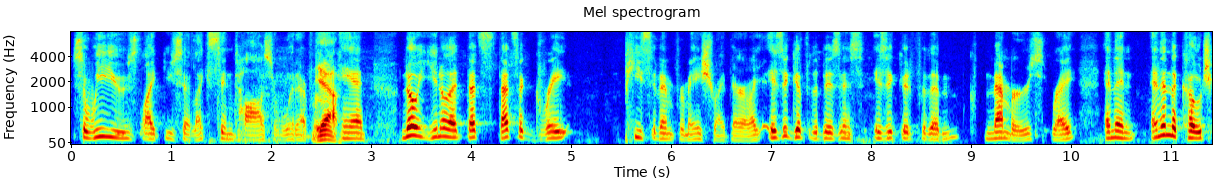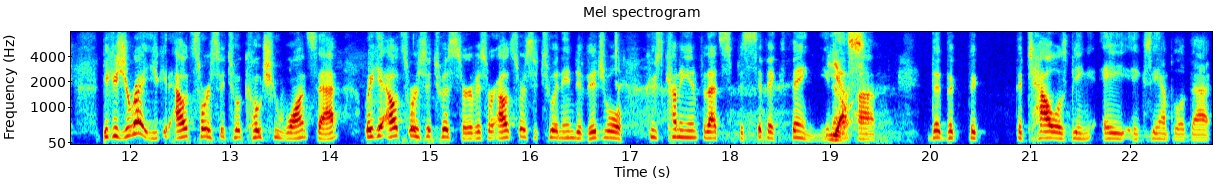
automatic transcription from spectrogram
so we use like you said like Cintas or whatever. Yeah. And no, you know that that's that's a great piece of information right there. Like is it good for the business? Is it good for the members, right? And then and then the coach because you're right, you can outsource it to a coach who wants that or you can outsource it to a service or outsource it to an individual who's coming in for that specific thing, you know. Yes. Um, the, the the the towels being a example of that.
